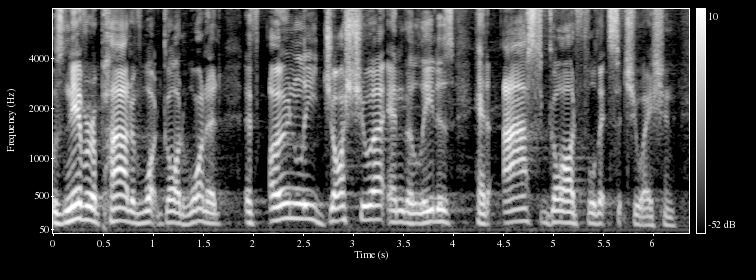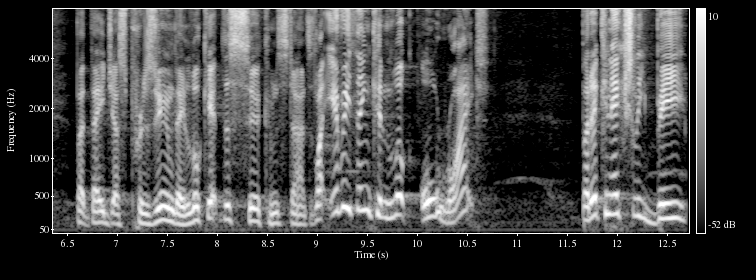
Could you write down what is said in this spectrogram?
Was never a part of what God wanted. If only Joshua and the leaders had asked God for that situation, but they just presumed. They look at the circumstances. Like everything can look all right, but it can actually be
